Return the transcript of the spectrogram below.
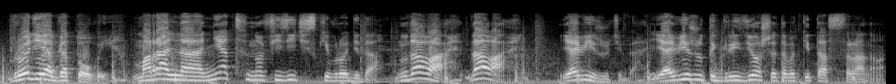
Вроде я готовый. Морально нет, но физически вроде да. Ну давай, давай. Я вижу тебя. Я вижу, ты грызешь этого кита сраного.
